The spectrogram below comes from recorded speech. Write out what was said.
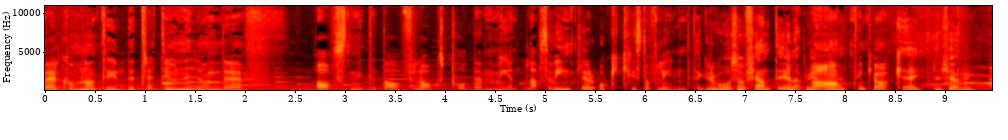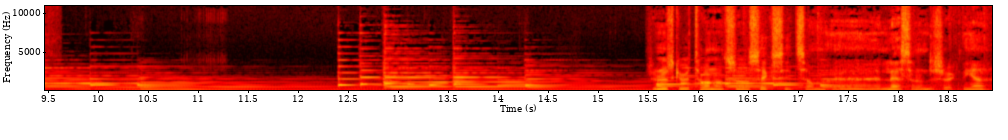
Välkomna till det 39 avsnittet av Förlagspodden med Lasse Winkler och Kristoffer Lind. Tänker du vara så fjantig i hela Ja, programmet? tänker jag. Okej, då kör vi. Så nu ska vi ta något så sexigt som eh, läsarundersökningar.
